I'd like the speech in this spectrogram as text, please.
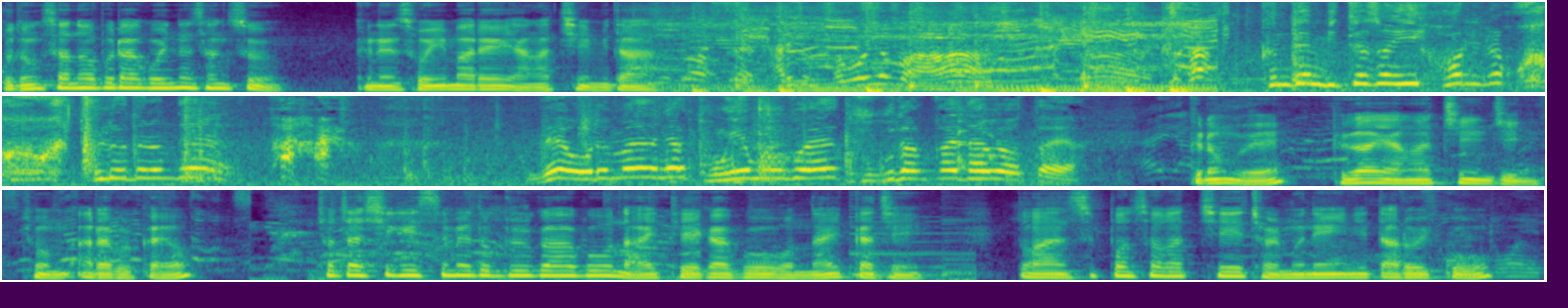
부동산업을 하고 있는 상수. 그는 소위 말해 양아치입니다. 다리 좀더 벌려봐. 근데 밑에서 이 허리를 확 돌려드는데 내 오랜만에 그냥 동해물고에 구구단까지 다 외웠다 야. 그럼 왜 그가 양아치인지 좀 알아볼까요? 첫 자식이 있음에도 불구하고 나이트에 가고 원나잇까지 또한 스폰서 같이 젊은 애인이 따로 있고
